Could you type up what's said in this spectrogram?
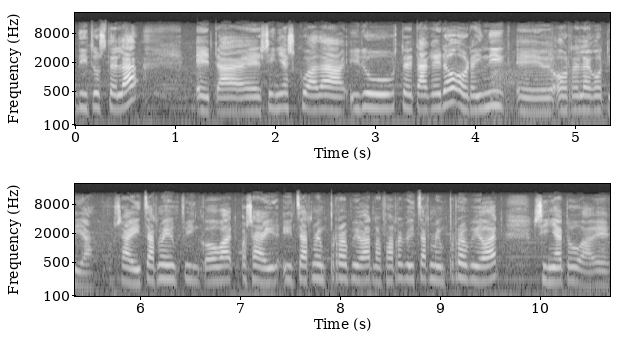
dituztela eta ezinezkoa da hiru urte eta gero oraindik e, horrela egotia. Osea, hitzarmen finko bat, osea, hitzarmen propio bat, Nafarroko hitzarmen propio bat sinatu gabe.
